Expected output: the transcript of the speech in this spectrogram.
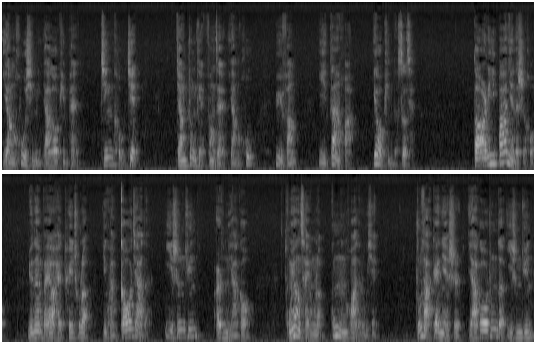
养护型牙膏品牌金口健，将重点放在养护、预防，以淡化。药品的色彩。到二零一八年的时候，云南白药还推出了一款高价的益生菌儿童牙膏，同样采用了功能化的路线，主打概念是牙膏中的益生菌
